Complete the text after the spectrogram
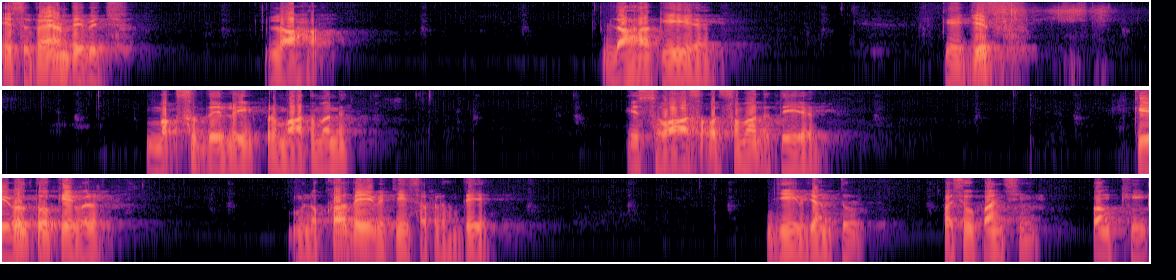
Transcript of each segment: ਇਸ ਵਹਿਣ ਦੇ ਵਿੱਚ ਲਾਹਾ। ਲਾਹਾ ਕੀ ਹੈ? ਕਿ ਜਿਸ ਮਕਸਦ ਦੇ ਲਈ ਪ੍ਰਮਾਤਮਾ ਨੇ ਇਹ ਸਵਾਸ ਔਰ ਸਮਾਂ ਦਿੱਤੇ ਹੈ, ਕੇਵਲ ਤੋਂ ਕੇਵਲ ਮਨੁੱਖਾ ਦੇ ਵਿੱਚ ਹੀ ਸਫਲ ਹੁੰਦੇ। ਹੈ ਜੀਵ ਜੰਤੂ, ਪਸ਼ੂ ਪੰਛੀ, ਪੰਖੀ,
